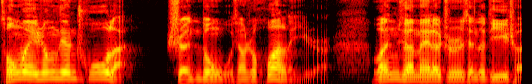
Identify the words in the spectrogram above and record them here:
从卫生间出来，沈东武像是换了一人，完全没了之前的低沉。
